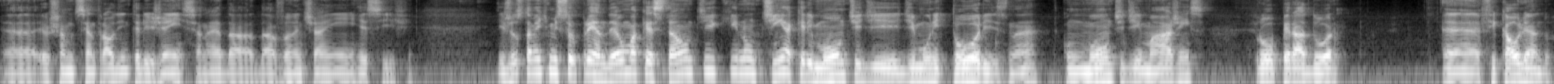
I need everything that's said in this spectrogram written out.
é, eu chamo de central de inteligência, né, da, da Avantia em Recife. E justamente me surpreendeu uma questão de que não tinha aquele monte de, de monitores, né, com um monte de imagens para o operador é, ficar olhando.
